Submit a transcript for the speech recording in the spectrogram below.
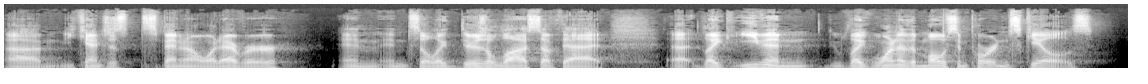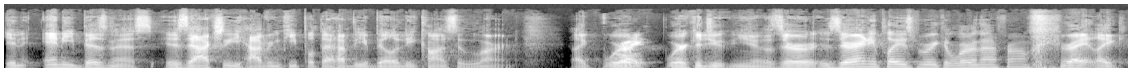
Um, you can't just spend it on whatever. And and so like there's a lot of stuff that uh, like even like one of the most important skills in any business is actually having people that have the ability to constantly learn like where right. where could you you know is there is there any place where we can learn that from right like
